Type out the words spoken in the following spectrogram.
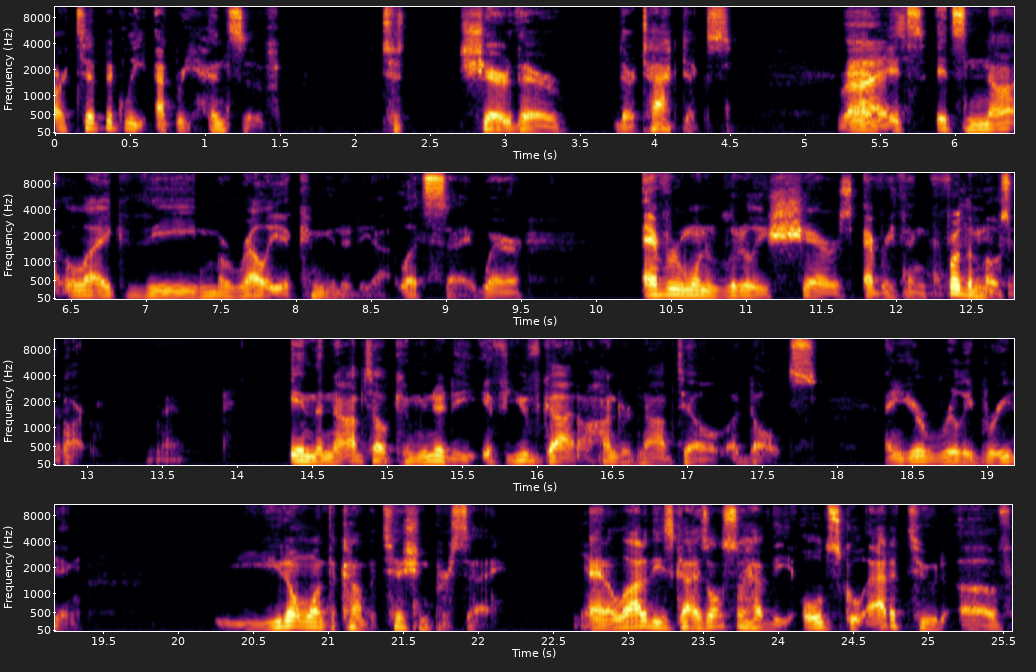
are typically apprehensive to share their their tactics Right. and it's it's not like the Morelia community, uh, let's say, where everyone literally shares everything for the most part. Right. In the knobtail community, if you've got 100 knobtail adults and you're really breeding, you don't want the competition per se. Yeah. And a lot of these guys also have the old school attitude of,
